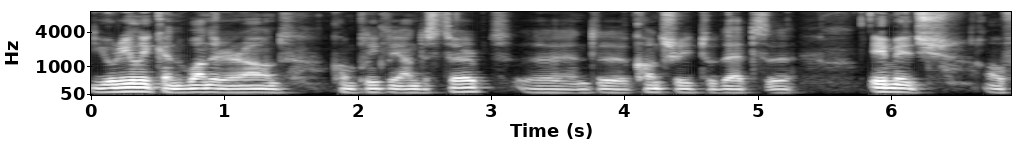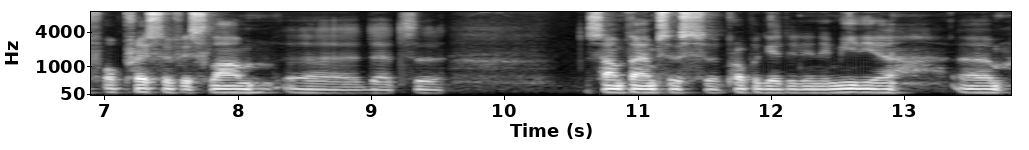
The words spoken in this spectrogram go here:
you really can wander around completely undisturbed uh, and uh, contrary to that uh, image of oppressive Islam that sometimes is propagated in the media. Um,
